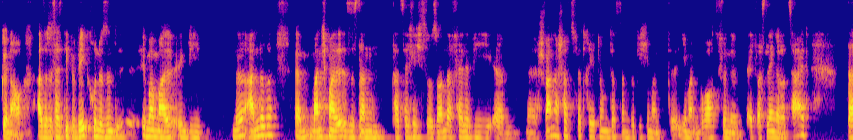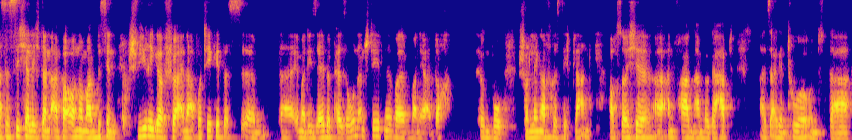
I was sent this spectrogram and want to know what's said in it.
genau. Also das heißt, die Beweggründe sind immer mal irgendwie ne, andere. Ähm, manchmal ist es dann tatsächlich so Sonderfälle wie ähm, eine Schwangerschaftsvertretung, dass dann wirklich jemand äh, jemanden braucht für eine etwas längere Zeit das ist sicherlich dann einfach auch nochmal ein bisschen schwieriger für eine Apotheke, dass ähm, da immer dieselbe Person ansteht, ne, weil man ja doch irgendwo schon längerfristig plant. Auch solche äh, Anfragen haben wir gehabt als Agentur und da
